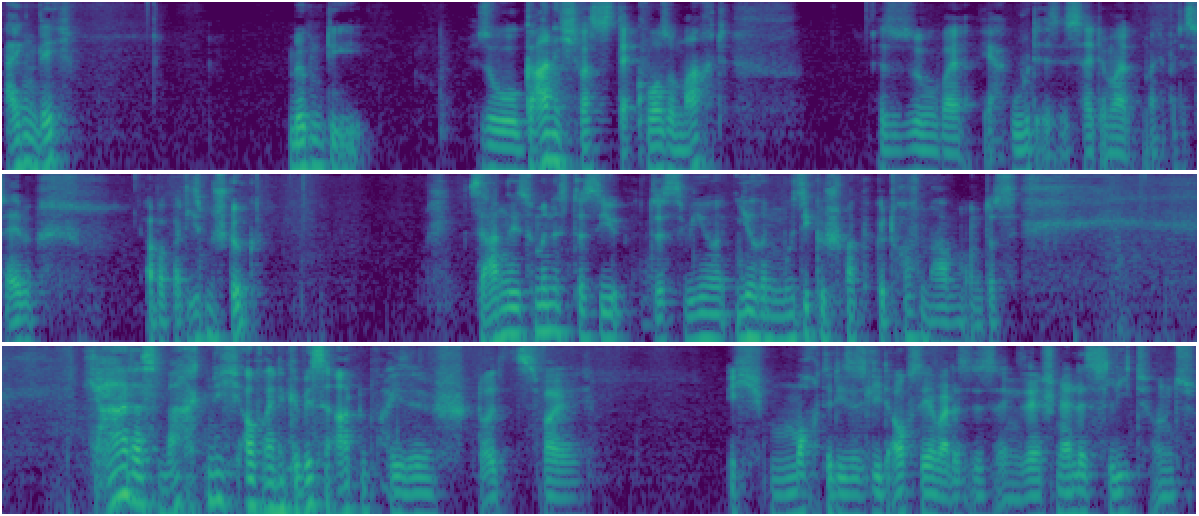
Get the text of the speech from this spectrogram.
eigentlich mögen die so gar nicht, was der Chor so macht. Also so, weil, ja gut, es ist halt immer manchmal dasselbe. Aber bei diesem Stück sagen sie zumindest, dass, sie, dass wir ihren Musikgeschmack getroffen haben. Und das, ja, das macht mich auf eine gewisse Art und Weise stolz, weil ich mochte dieses Lied auch sehr, weil das ist ein sehr schnelles Lied und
